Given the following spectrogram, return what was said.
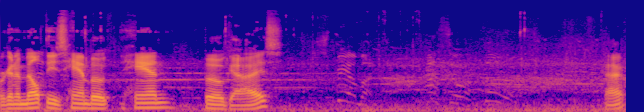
We're gonna melt these handbow hand bow guys. Okay.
